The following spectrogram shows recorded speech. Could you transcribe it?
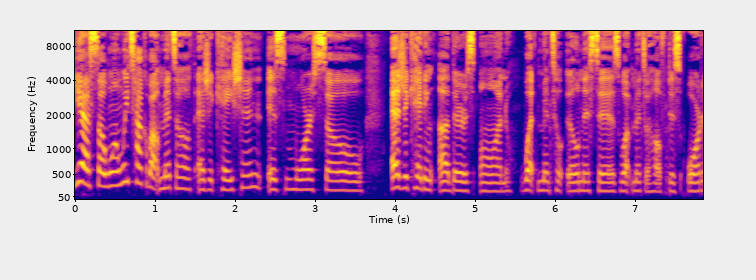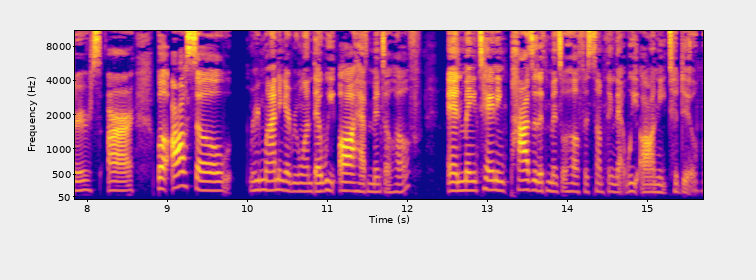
Yeah. So when we talk about mental health education, it's more so educating others on what mental illness is, what mental health disorders are, but also reminding everyone that we all have mental health and maintaining positive mental health is something that we all need to do.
